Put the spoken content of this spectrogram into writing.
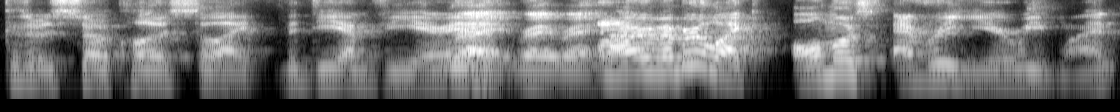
because it was so close to like the DMV area. Right, right, right. And I remember like almost every year we went,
